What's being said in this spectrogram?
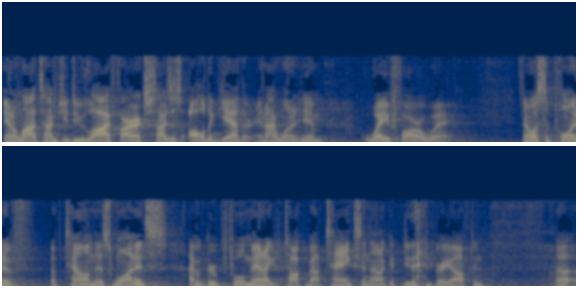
And a lot of times you do live fire exercises all together, and I wanted him way far away. Now, what's the point of, of telling this? One, it's I have a group full of men. I get to talk about tanks, and I don't get to do that very often. Uh,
